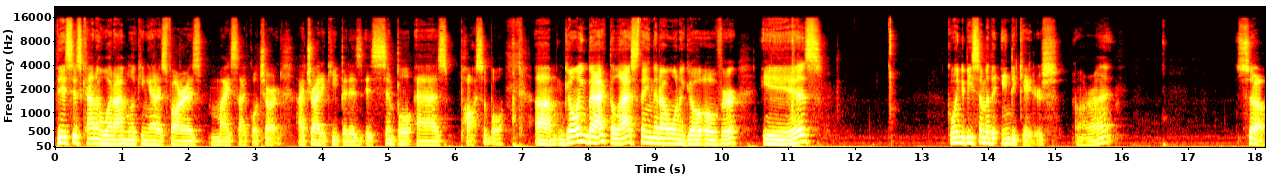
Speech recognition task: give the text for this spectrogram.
this is kind of what I'm looking at as far as my cycle chart. I try to keep it as, as simple as possible. Um, going back, the last thing that I want to go over is going to be some of the indicators. All right. So,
